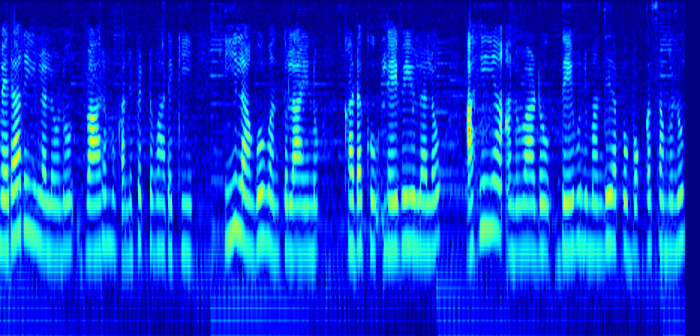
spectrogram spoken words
మెరారీయులలోను ద్వారము కనిపెట్టు వారికి ఈలాగు వంతులాయను. కడకు లేవేయులలో అహియా అనువాడు దేవుని మందిరపు బొక్కసమును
